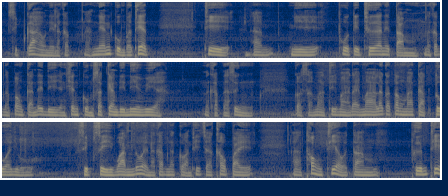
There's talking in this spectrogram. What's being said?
19 นี่แหละครับนะเน้นกลุ่มประเทศที่มีผู้ติดเชื้อในต่ำนะครับนะป้องกันได้ดีอย่างเช่นกลุ่มสแกนดิเนเวียนะครับนะซึ่งก็สามารถที่มาได้มาแล้วก็ต้องมากักตัวอยู่ 14 วันด้วยนะครับนะก่อนที่จะเข้าไปท่องเที่ยวตามพื้นที่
